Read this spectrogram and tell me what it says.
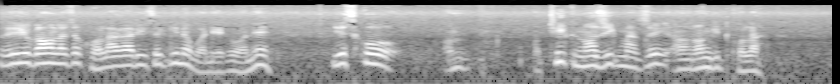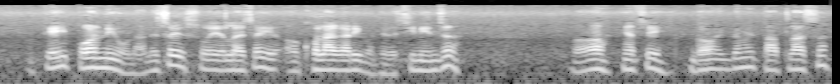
र यो गाउँलाई चाहिँ खोलागारी चाहिँ किन भनिएको भने यसको ठिक नजिकमा चाहिँ रङ्गित खोला त्यहीँ पर्ने हुनाले चाहिँ सो यसलाई चाहिँ खोलागारी भनेर चिनिन्छ। र यहाँ चाहिँ गाउँ एकदमै पातला छ।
